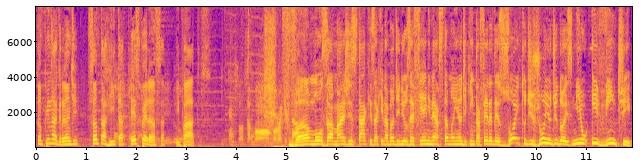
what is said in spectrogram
Campina Grande, Santa Rita, Esperança e Patos. Tá bom, como é que tá? Vamos a mais destaques aqui na Band News FM nesta manhã de quinta-feira, 18 de junho de 2020. Uh,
